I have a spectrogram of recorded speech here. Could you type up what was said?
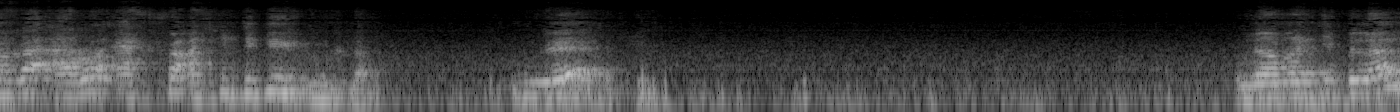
আমরা আরও একশো আশি ডিগ্রি ঘুরলাম। ঘুরে ঘুরে আমরা কি পেলাম?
